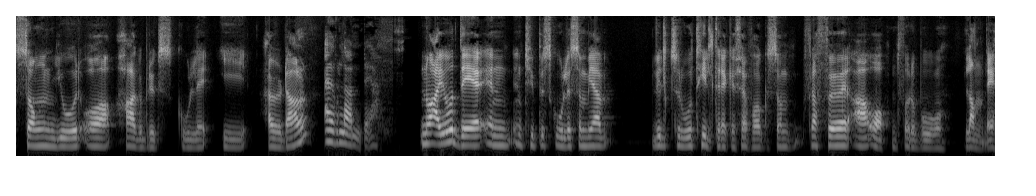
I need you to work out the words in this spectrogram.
Sogn jord- og hagebruksskole i Aurdal. Aurland, ja. Nå er jo det en, en type skole som jeg vil tro tiltrekker seg folk som fra før er åpent for å bo landlig.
